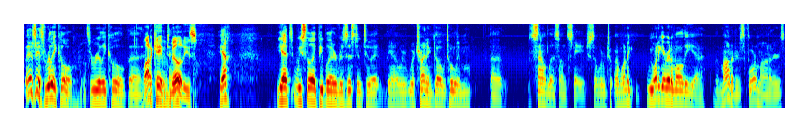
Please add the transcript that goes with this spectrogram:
it's, it's really cool. It's really cool. The, a lot of capabilities. yeah. Yet we still have people that are resistant to it. You know, we're, we're trying to go totally uh, soundless on stage. So we're t- I want to we want to get rid of all the uh, the monitors, floor monitors.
